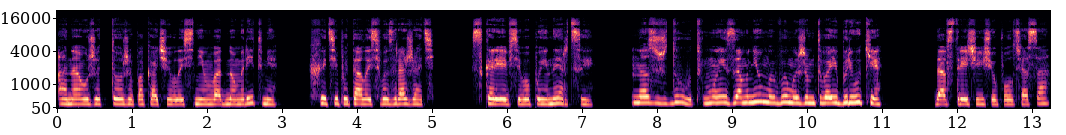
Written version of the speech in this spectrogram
Она уже тоже покачивалась с ним в одном ритме, хоть и пыталась возражать. Скорее всего, по инерции. «Нас ждут, мы замнем и вымажем твои брюки». До встречи еще полчаса.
